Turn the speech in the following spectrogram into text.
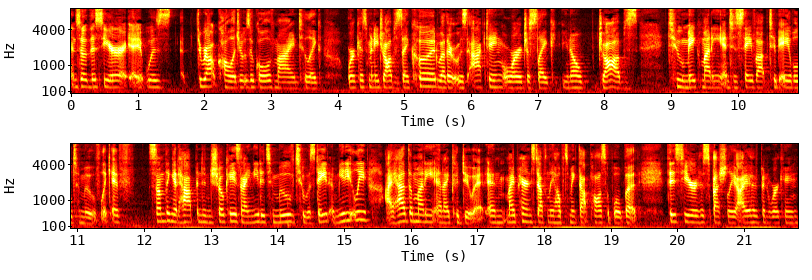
And so this year it was throughout college it was a goal of mine to like work as many jobs as I could, whether it was acting or just like, you know, jobs to make money and to save up to be able to move. Like if something had happened in showcase and I needed to move to a state immediately, I had the money and I could do it. And my parents definitely helped make that possible. But this year, especially, I have been working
